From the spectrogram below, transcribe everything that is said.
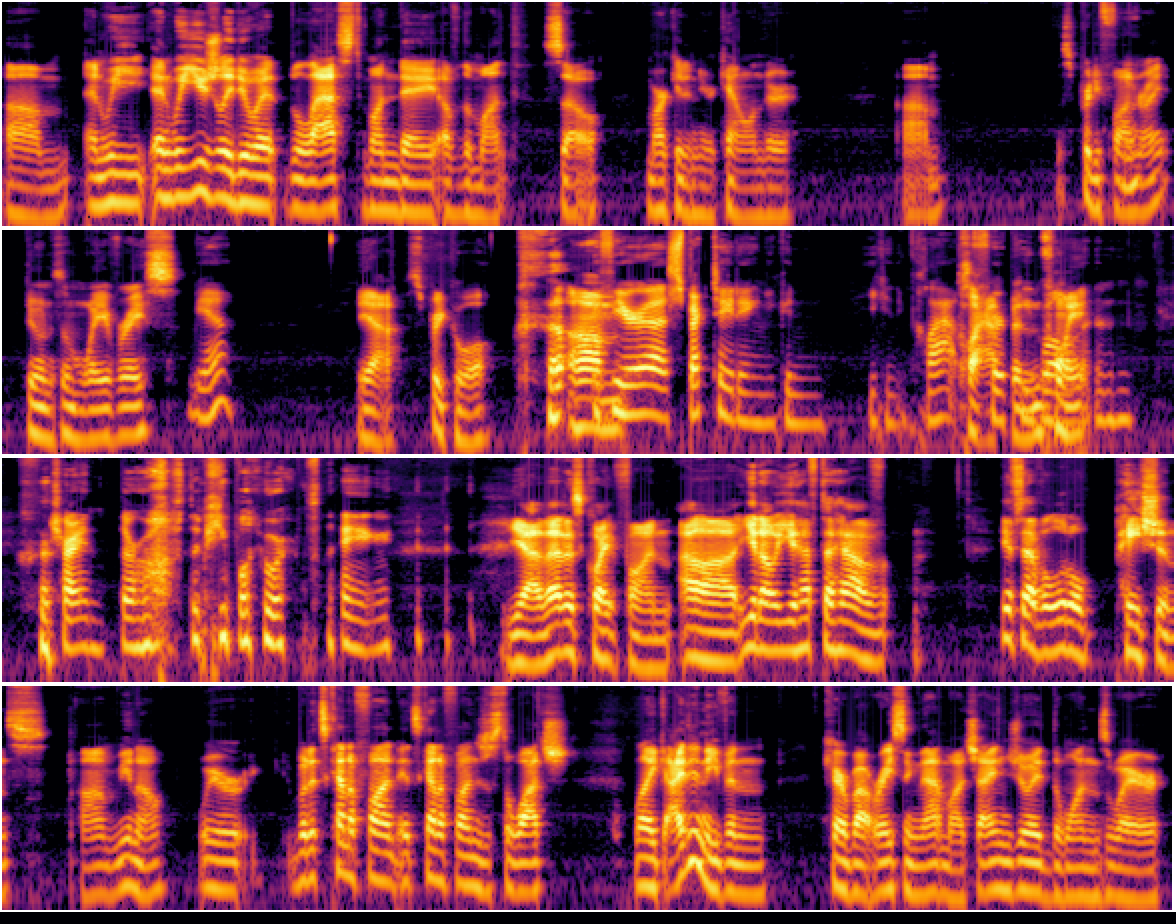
um, and we and we usually do it the last Monday of the month. So mark it in your calendar. Um, it's pretty fun, Yeah. right? Doing some wave race. Yeah. Yeah, it's pretty cool. um, if you're uh, spectating, you can you can clap, Clap for and people point. and try and throw off the people who are playing. yeah, that is quite fun. Uh, you know, you have to have you have to have a little patience. Um, you know, we're but it's kind of fun. It's kind of fun just to watch. Like I didn't even care about racing that much. I enjoyed the ones where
